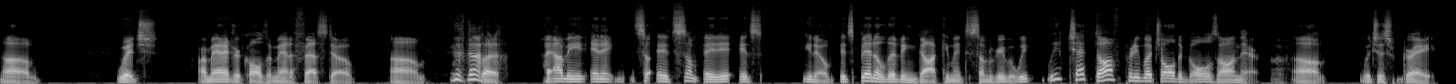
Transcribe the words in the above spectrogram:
um, which our manager calls a manifesto. Um, but I mean, and it, so it's some. It, it's you know, it's been a living document to some degree, but we we've checked off pretty much all the goals on there, um, which is great.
